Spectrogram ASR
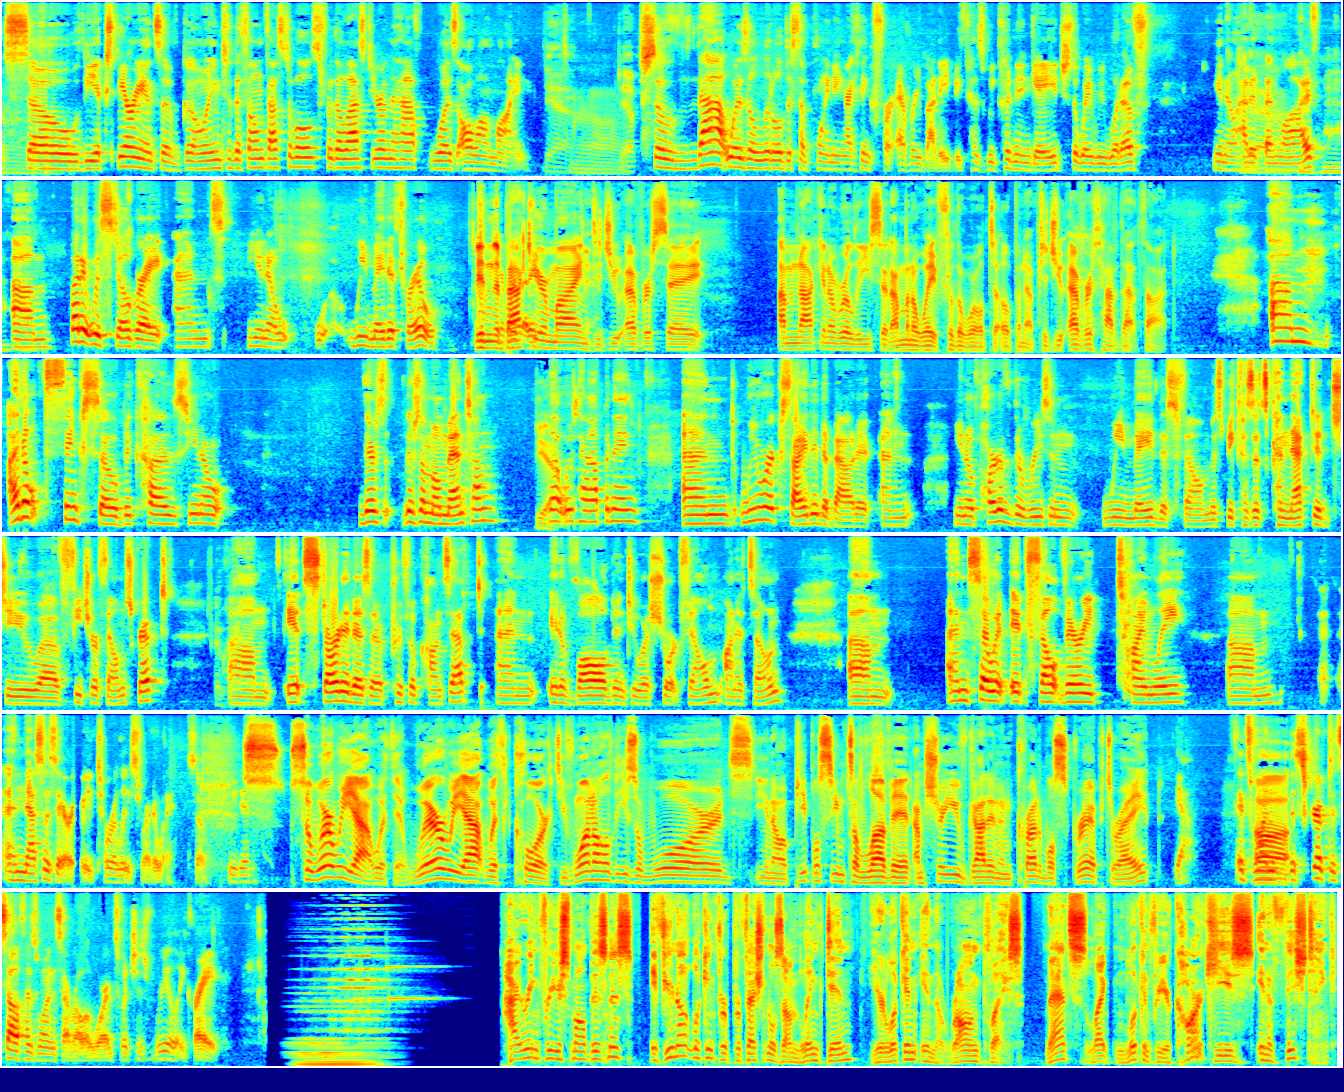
So the experience of going to the film festivals for the last year and a half was all online. Yeah. Yep. So that was a little disappointing, I think, for everybody because we couldn't engage the way we would have, you know, had it been Yeah. live. Um, but it was still great, and you know, w- we made it through. In the back of your mind, did you ever say, I'm not going to release it. I'm going to wait for the world to open up? Did you ever have that thought? Um, I don't think so because you know, there's there's a momentum Yeah. that was happening, and we were excited about it. And you know, part of the reason we made this film is because it's connected to a feature film script. Um, it started as a proof of concept, and it evolved into a short film on its own. Um, and so it, it felt very timely um, and necessary to release right away. So we did. So where are we at with it? Where are we at with Corked? You've won all these awards. You know, people seem to love it. I'm sure you've got an incredible script, right? Yeah. It's won, Uh, the script itself has won several awards, which is really great. Hiring for your small business? If you're not looking for professionals on LinkedIn, you're looking in the wrong place. That's like looking for your car keys in a fish tank.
